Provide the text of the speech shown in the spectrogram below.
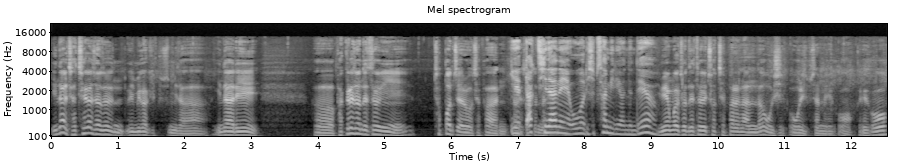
이날 자체가 저는 의미가 깊습니다. 이날이, 어, 박근혜 전 대통령이 첫 번째로 재판. 예, 딱 지난해 5월 23일이었는데요. 이명박 전 대통령이 첫 재판을 하는 건 50, 5월 23일이고, 그리고,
